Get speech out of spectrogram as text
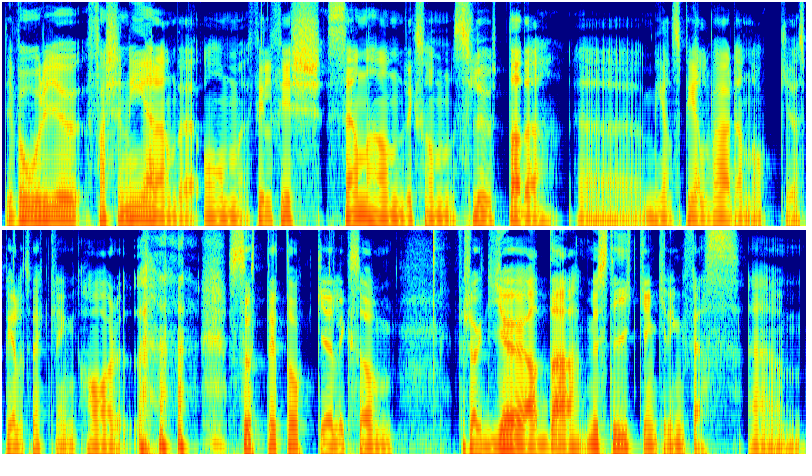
Det vore ju fascinerande om Phil Fish, sen han liksom slutade eh, med spelvärlden och eh, spelutveckling, har suttit och eh, liksom försökt göda mystiken kring FES. Um,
